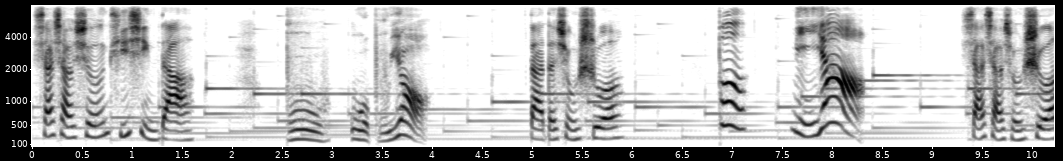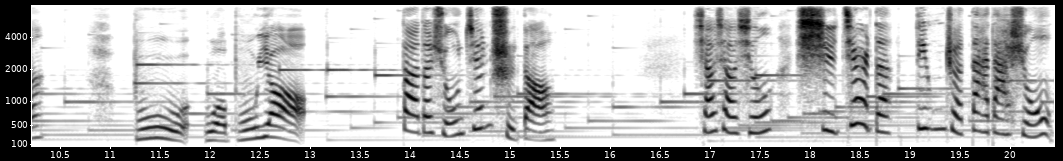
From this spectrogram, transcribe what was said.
小小熊提醒道：“不，我不要。”大大熊说：“不你要。小小熊说：“不，我不要。”大大熊坚持道。小小熊使劲儿地盯着大大熊，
